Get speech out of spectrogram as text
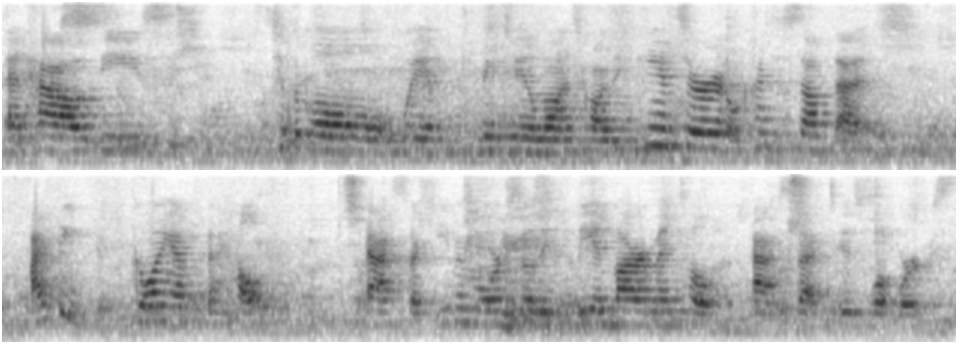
and how these typical way of maintaining a lawn is causing cancer and all kinds of stuff that I think going after the health aspect even more so than the environmental aspect is what works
